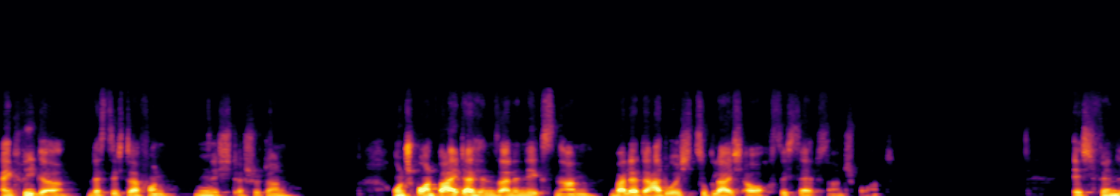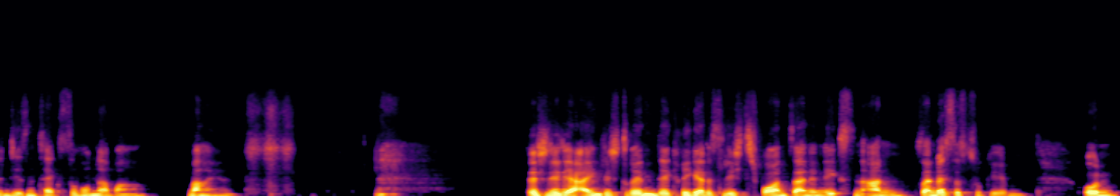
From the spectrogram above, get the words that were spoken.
Ein Krieger lässt sich davon nicht erschüttern und spornt weiterhin seine Nächsten an, weil er dadurch zugleich auch sich selbst anspornt. Ich finde diesen Text so wunderbar, weil da steht ja eigentlich drin, der Krieger des Lichts spornt seine Nächsten an, sein Bestes zu geben. Und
